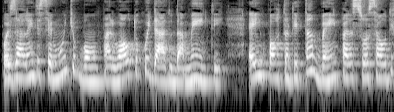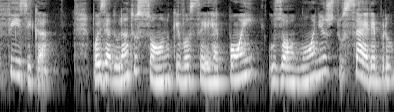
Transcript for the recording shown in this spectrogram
pois além de ser muito bom para o autocuidado da mente, é importante também para a sua saúde física pois é durante o sono que você repõe os hormônios do cérebro.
